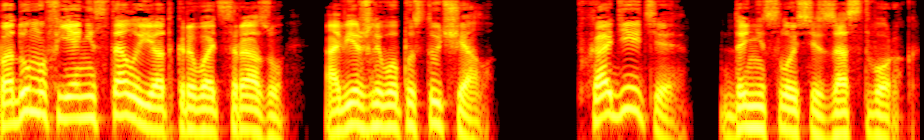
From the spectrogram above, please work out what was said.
Подумав, я не стал ее открывать сразу, а вежливо постучал. «Входите!» — донеслось из-за створок.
